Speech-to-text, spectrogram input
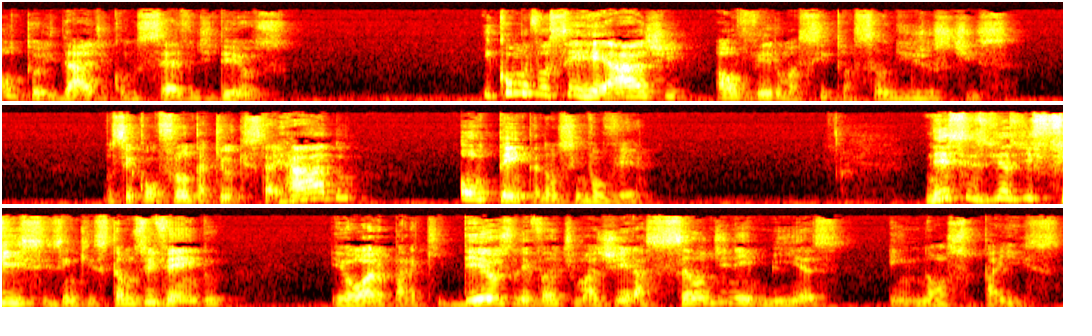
autoridade como servo de Deus? E como você reage ao ver uma situação de injustiça? Você confronta aquilo que está errado ou tenta não se envolver? Nesses dias difíceis em que estamos vivendo, eu oro para que Deus levante uma geração de Neemias em nosso país.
